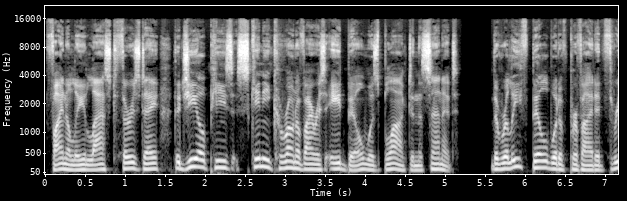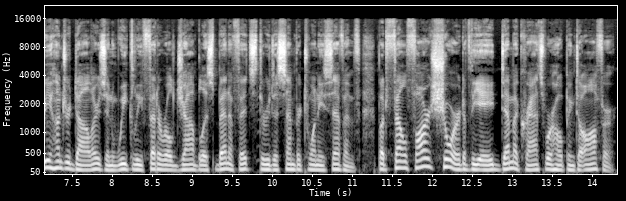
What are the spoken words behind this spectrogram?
Finally, last Thursday, the GOP's skinny coronavirus aid bill was blocked in the Senate. The relief bill would have provided $300 in weekly federal jobless benefits through December 27th, but fell far short of the aid Democrats were hoping to offer.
